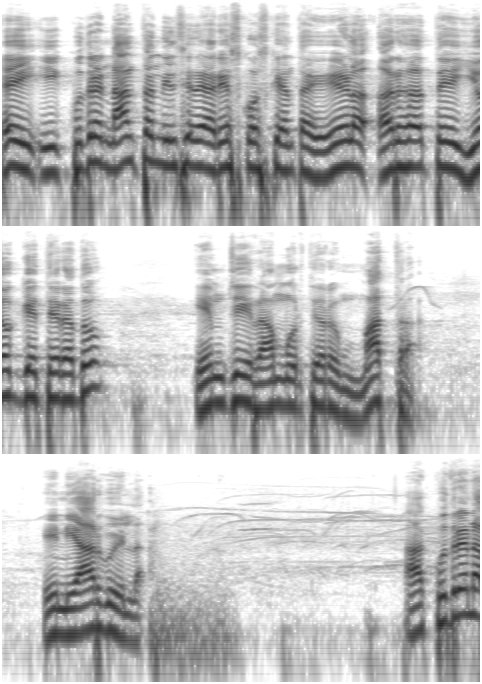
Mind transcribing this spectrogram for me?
ಏಯ್, ಈ ಕುದುರೆ ನಾನು ತಂದು ನಿಲ್ಸಿದೆ ಆ ರೇಸ್ಗೋಸ್ಗೆ ಅಂತ ಹೇಳೋ ಅರ್ಹತೆ, ಯೋಗ್ಯತೆ ಇರೋದು ಎಂ ಜಿ ರಾಮಮೂರ್ತಿಯವ್ರಿಗೆ ಮಾತ್ರ. ಇನ್ಯಾರಿಗೂ ಇಲ್ಲ. ಆ ಕುದುರೆನ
